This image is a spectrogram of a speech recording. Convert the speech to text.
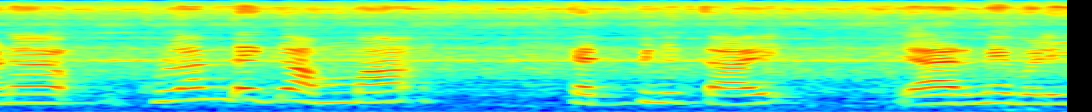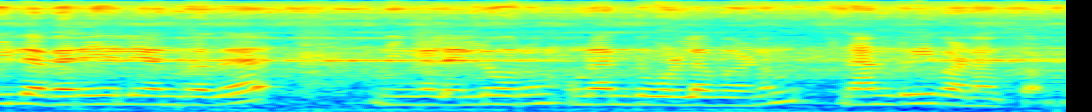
ஆனால் குழந்தைக்கு அம்மா கற்பிணி தாய் யாருமே வெளியில் வரையலைன்றதை நீங்கள் எல்லோரும் உணர்ந்து கொள்ள வேணும். நன்றி வணக்கம்.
